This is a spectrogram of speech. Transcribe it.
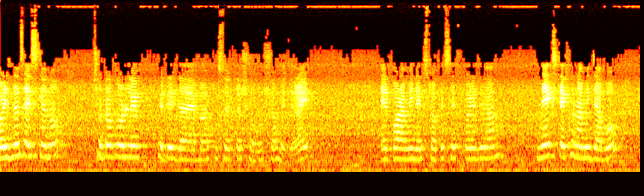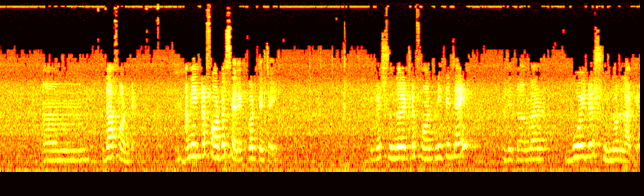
অরিজিনাল সাইজ কেন? ছোট করলে ফেটে যায় বা কিছু একটা সমস্যা হয়ে যায় রাইট এরপর আমি নেক্সট ডেস্কটপে সেভ করে দিলাম। নেক্সট এখন আমি যাব দ্য ফন্টে আমি একটা ফটো সিলেক্ট করতে চাই। একটা সুন্দর একটা ফন্ট নিতে চাই যেটা আমার বইটা সুন্দর লাগে।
